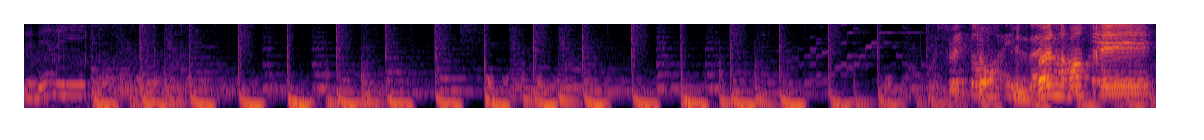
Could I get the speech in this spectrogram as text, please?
Générique. Nous souhaitons une bonne rentrée.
